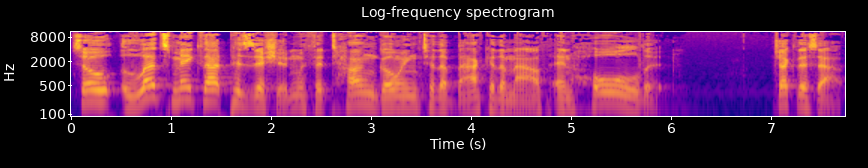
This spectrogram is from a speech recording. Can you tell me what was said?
So let's make that position with the tongue going to the back of the mouth and hold it. Check this out.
